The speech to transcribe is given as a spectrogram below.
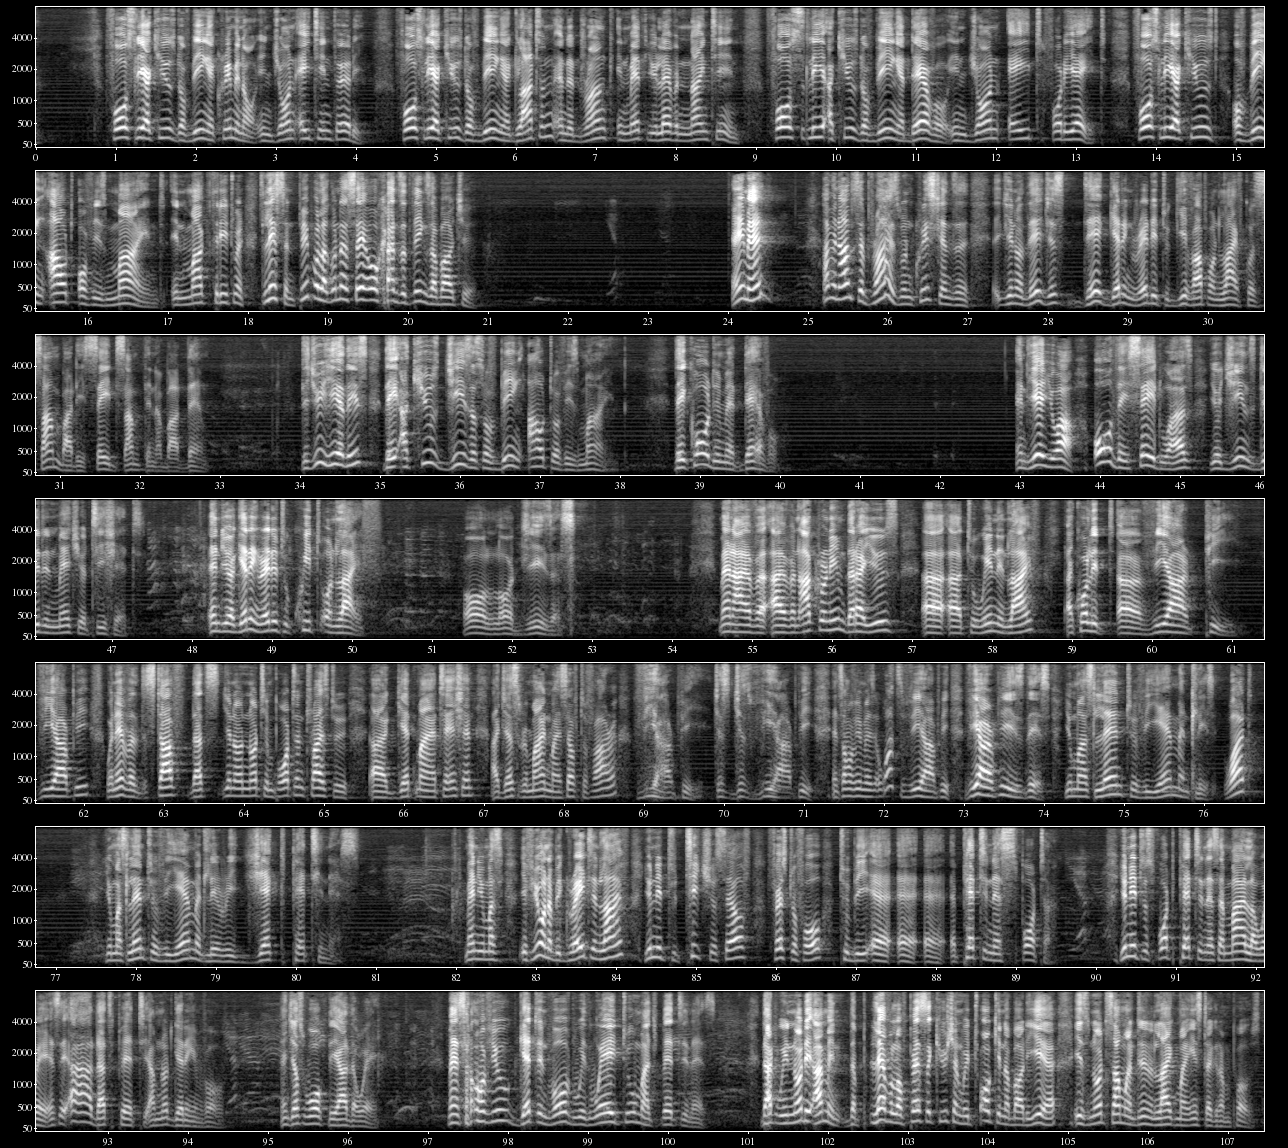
Falsely accused of being a criminal in John 18 30. Falsely accused of being a glutton and a drunk in Matthew 11 19. Falsely accused of being a devil in John 8 48 falsely accused of being out of his mind in Mark 3:20. Listen, people are going to say all kinds of things about you. Amen. I mean, I'm surprised when Christians, uh, you know, they just they're getting ready to give up on life because somebody said something about them. Did you hear this? They accused Jesus of being out of his mind. They called him a devil. And here you are. All they said was your jeans didn't match your t-shirt. and you're getting ready to quit on life. Oh Lord Jesus. Man, I have, a, I have an acronym that I use uh, uh, to win in life. I call it uh, VRP. VRP. Whenever stuff that's you know not important tries to uh, get my attention, I just remind myself Tafara, VRP. Just just VRP. And some of you may say, What's VRP? VRP is this. You must learn to vehemently what? You must learn to vehemently reject pettiness. Man, you must, if you want to be great in life, you need to teach yourself, first of all, to be a, a, a, a pettiness spotter. Yep. You need to spot pettiness a mile away and say, ah, that's petty. I'm not getting involved. Yep. And just walk the other way. Man, some of you get involved with way too much pettiness. That we not, I mean, the level of persecution we're talking about here is not someone didn't like my Instagram post.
